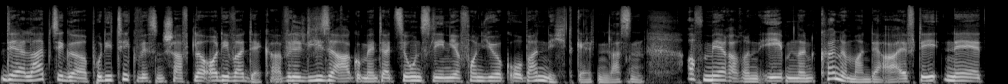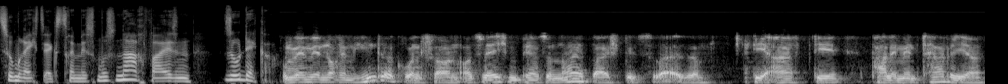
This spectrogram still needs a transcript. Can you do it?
Der Leipziger Politikwissenschaftler Oliver Decker will diese Argumentationslinie von Jörg Urban nicht gelten lassen. Auf mehreren Ebenen könne man der AfD Nähe zum Rechtsextremismus nachweisen, so Decker. Und wenn wir noch im Hintergrund schauen, aus welchem Personal beispielsweise die AfD-Parlamentarier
